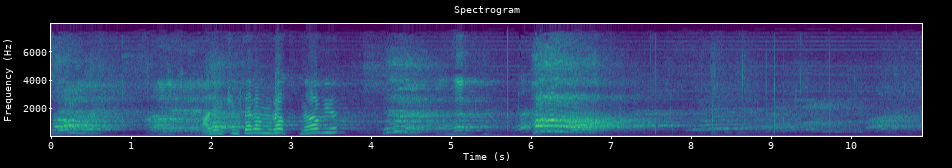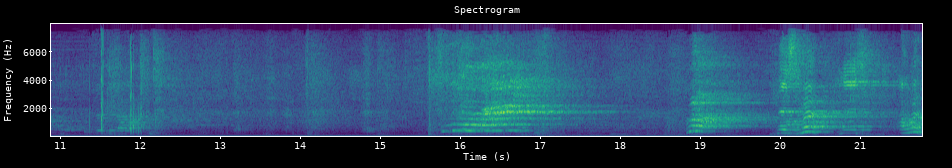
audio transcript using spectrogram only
He? Bir sağlam mı? Aleykümselam Murat. Ne yapıyor? Ne he. Neyse. Ahmet! Neyse. Ahmet!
